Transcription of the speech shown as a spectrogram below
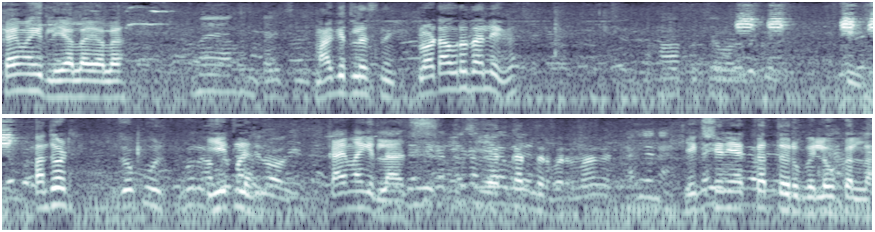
काय मागितलं याला याला? मागितलंच नाही. प्लॉट आवरत आले का? ठीक इथलं. काय मागितलं आज? एकाहत्तर पर्यंत मागत एकशे आणि एकाहत्तर रुपये लोकलला.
